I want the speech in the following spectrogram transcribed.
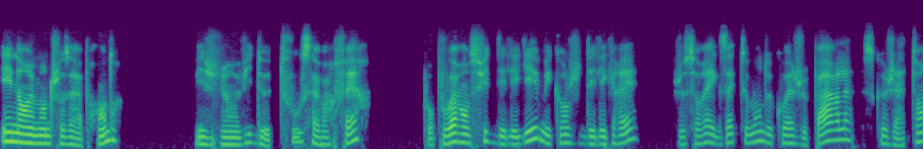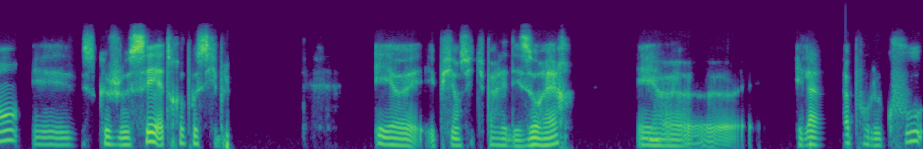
énormément de choses à apprendre, mais j'ai envie de tout savoir faire pour pouvoir ensuite déléguer. Mais quand je déléguerai, je saurai exactement de quoi je parle, ce que j'attends et ce que je sais être possible. Et, euh, et puis ensuite, tu parlais des horaires. Et, Mhm. euh, et là, pour le coup,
